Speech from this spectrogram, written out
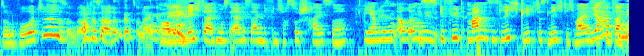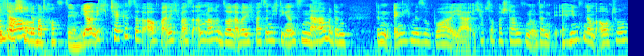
so ein rotes. Und oh, das war alles ganz unangenehm. Boah, aber die Lichter, ich muss ehrlich sagen, die finde ich auch so scheiße. ja, aber die sind auch Es irgendwie... ist gefühlt, Mann, es ist Licht, Licht ist Licht. Ich weiß, Ja, es gibt da einen Unterschied, auch. aber trotzdem. Ja, und ich check es doch auch, wann ich was anmachen soll, aber ich weiß ja nicht die ganzen Namen. Dann, dann denke ich mir so, boah, ja, ich hab's doch verstanden. Und dann hinten am Auto,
